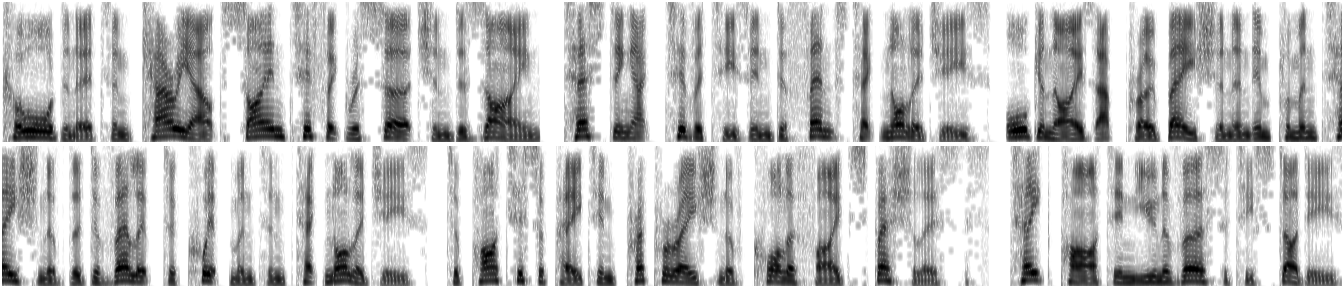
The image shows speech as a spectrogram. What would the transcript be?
coordinate and carry out scientific research and design, testing activities in defense technologies, organize approbation and implementation of the developed equipment and technologies, to participate in preparation of qualified specialists, take part in university studies,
